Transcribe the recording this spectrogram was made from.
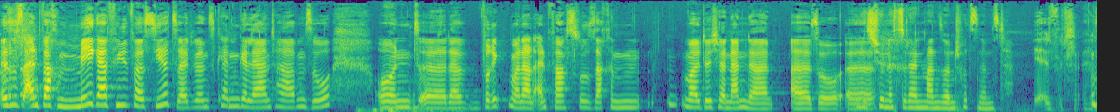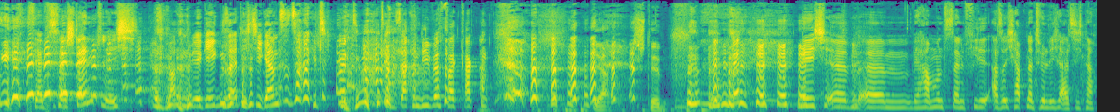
es ist einfach mega viel passiert, seit wir uns kennengelernt haben, so. Und äh, da bringt man dann einfach so Sachen mal durcheinander. Also äh, Es ist schön, dass du deinen Mann so in Schutz nimmst. selbstverständlich. Das machen wir gegenseitig die ganze Zeit mit, mit den Sachen, die wir verkacken. Ja, stimmt. Nee, ich, ähm, ähm, wir haben uns dann viel, also ich habe natürlich, als ich nach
